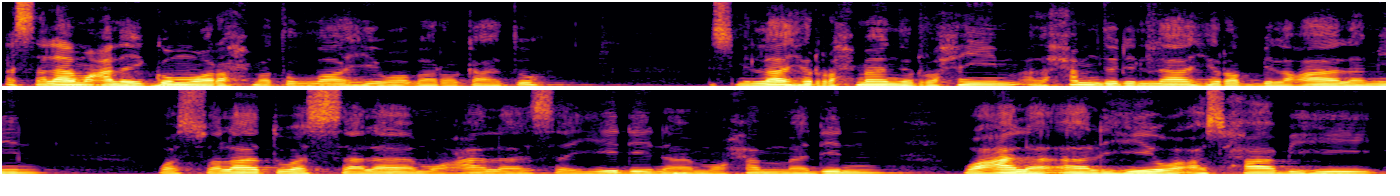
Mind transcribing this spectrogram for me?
Assalamualaikum warahmatullahi wabarakatuh. Bismillahirrahmanirrahim. Alhamdulillahi rabbil alamin. Wassalatu wassalamu ala sayyidina Muhammadin wa ala alihi wa ashabihi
